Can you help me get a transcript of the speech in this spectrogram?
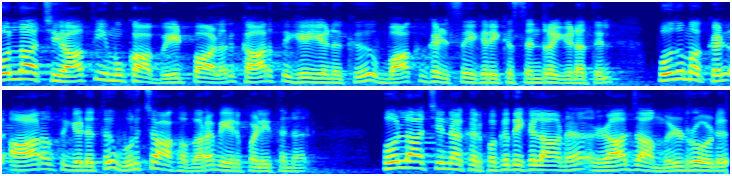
பொள்ளாச்சி அதிமுக வேட்பாளர் கார்த்திகேயனுக்கு வாக்குகள் சேகரிக்க சென்ற இடத்தில் பொதுமக்கள் ஆரத்து எடுத்து உற்சாக வரவேற்பளித்தனர் பொள்ளாச்சி நகர் பகுதிகளான ராஜா மில் ரோடு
